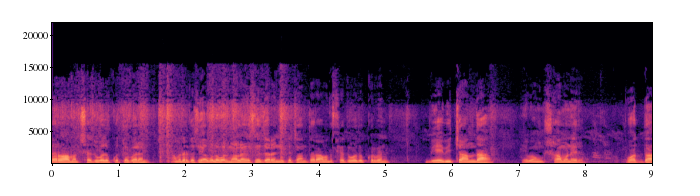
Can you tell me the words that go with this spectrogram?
তারাও আমাদের সাথে যোগাযোগ করতে পারেন। আমাদের কাছে অ্যাভেলেবল মাল আছে, যারা নিতে চান, তারা আমাদের সাথে যোগাযোগ করবেন। ভিএবি চান্দা এবং সামনের পর্দা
